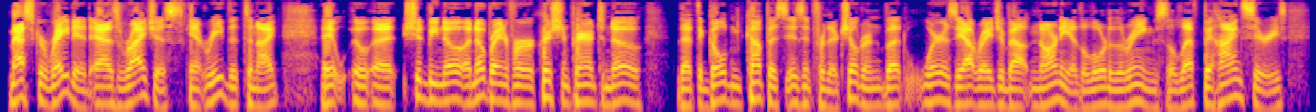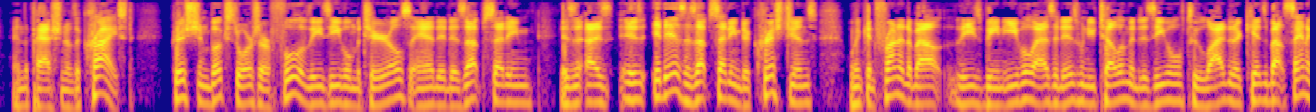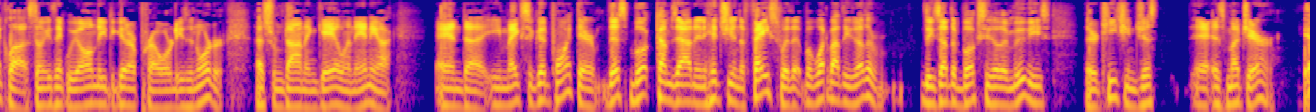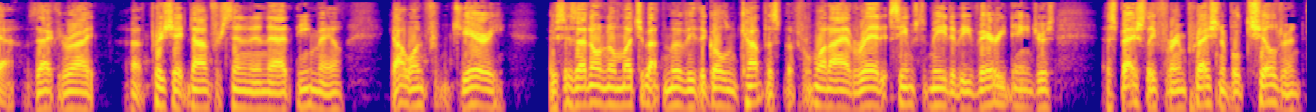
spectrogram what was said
masqueraded as righteous. Can't read that tonight. It uh, should be no a no-brainer for a Christian parent to know that the golden compass isn't for their children, but where is the outrage about Narnia, the Lord of the Rings, the Left Behind series, and the Passion of the Christ? Christian bookstores are full of these evil materials, and it is upsetting. Is, as, is it is as upsetting to Christians when confronted about these being evil as it is when you tell them it is evil to lie to their kids about Santa Claus. Don't you think we all need to get our priorities in order? That's from Don and Gail in Antioch. And uh, he makes a good point there. This book comes out and hits you in the face with it, but what about these other these other books, these other movies They're teaching just as much error? Yeah, exactly right. I appreciate Don for sending in that email. Got one from Jerry who says, I don't know much about the movie The Golden Compass, but from what I have read, it seems to me to be very dangerous, especially for impressionable children.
